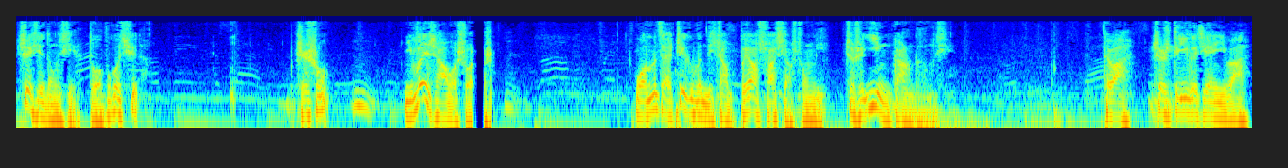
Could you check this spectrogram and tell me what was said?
这些东西躲不过去的，直说。嗯，你问啥我说啥。我们在这个问题上不要耍小聪明，这是硬杠的东西，对吧？这是第一个建议吧。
